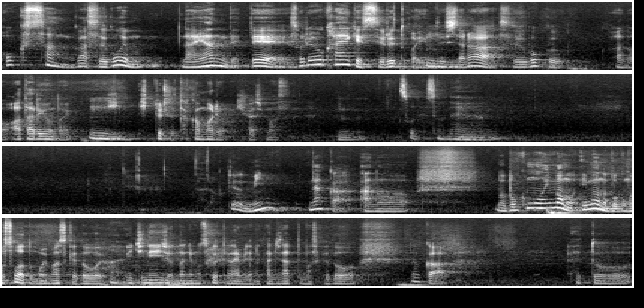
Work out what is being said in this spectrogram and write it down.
奥さんがすごい悩んでてそれを解決するとか言うんでしたら、すごくあの当たるような、うん。ひ一人で高まるような気がします。うん。そうですよね、うんなるほけどみんなんかあの、まあ、僕も今も今の僕もそうだと思いますけど、はい。1年以上何も作ってないみたいな感じになってますけどなんかえっと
